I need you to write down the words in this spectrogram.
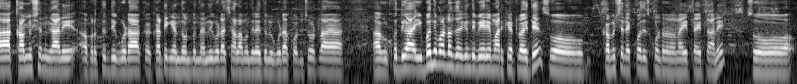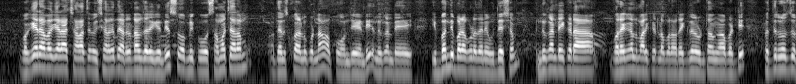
ఆ కమిషన్ కానీ ఆ ప్రతిదీ కూడా కటింగ్ ఎంత ఉంటుంది అనేది కూడా చాలామంది రైతులు కూడా కొన్ని చోట్ల కొద్దిగా ఇబ్బంది పడడం జరిగింది వేరే మార్కెట్లో అయితే. సో కమిషన్ ఎక్కువ తీసుకుంటున్నారు ఇట్లా ఇట్లా అని. సో వగేరా వగేరా చాలా విషయాలు అయితే అడగడం జరిగింది. సో మీకు సమాచారం తెలుసుకోవాలనుకున్నా ఫోన్ చేయండి. ఎందుకంటే ఇబ్బంది పడకూడదనే ఉద్దేశం. ఎందుకంటే ఇక్కడ వరంగల్ మార్కెట్లో మనం రెగ్యులర్ ఉంటాం కాబట్టి ప్రతిరోజు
